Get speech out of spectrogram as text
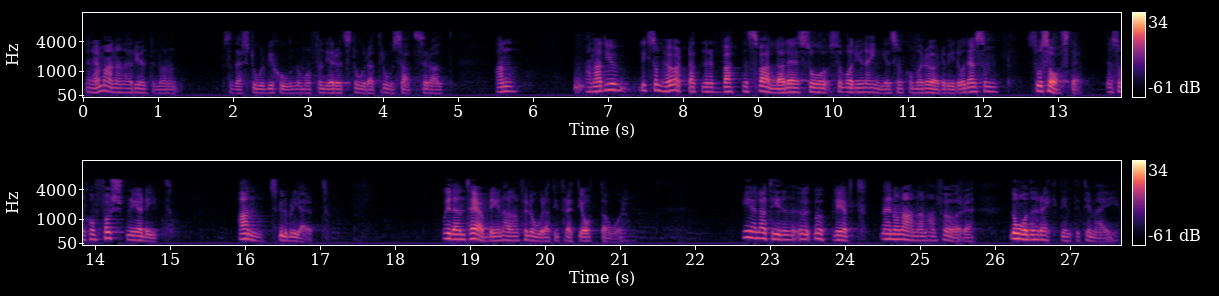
Den här mannen hade ju inte någon sån där stor vision om att fundera ut stora trosatser och allt. Han han hade ju liksom hört att när vattnet svallade så, så var det ju en ängel som kom och rörde vid. Det och den som, så sades det. Den som kom först ner dit han skulle bli hjälpt. Och i den tävlingen hade han förlorat i 38 år. Hela tiden upplevt när någon annan han före. Nåden räckte inte till mig.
